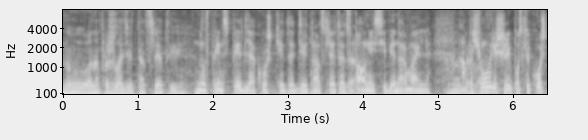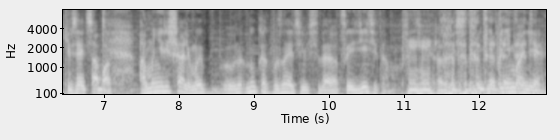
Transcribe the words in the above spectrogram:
Ну, она прожила 19 лет. И... Ну, в принципе, для кошки это 19 лет, да. это вполне себе нормально. Ну, а да, почему вы решили после кошки взять собаку? А мы не решали. Мы, ну, как вы знаете, всегда отцы и дети там, непонимание,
